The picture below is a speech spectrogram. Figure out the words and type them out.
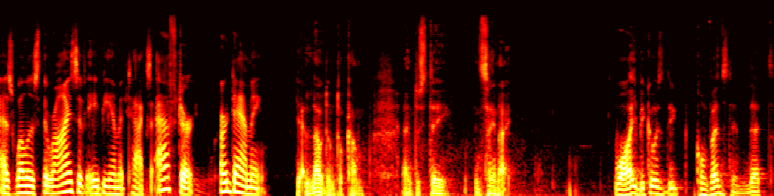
as well as the rise of ABM attacks after, are damning. He allowed them to come and to stay in Sinai. Why? Because they convinced him that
